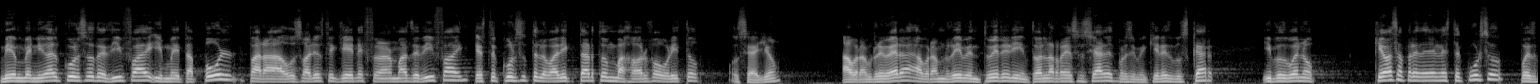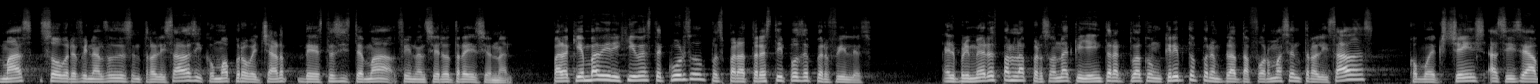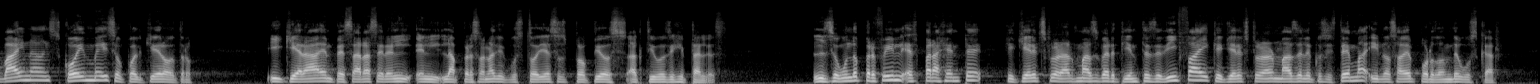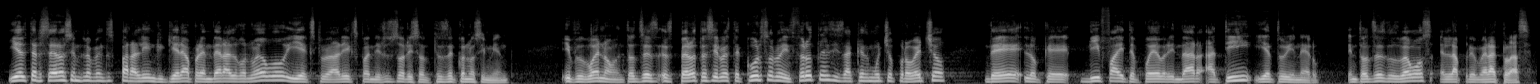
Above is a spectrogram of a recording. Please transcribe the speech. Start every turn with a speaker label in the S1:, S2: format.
S1: Bienvenido al curso de DeFi y Metapool para usuarios que quieren explorar más de DeFi. Este curso te lo va a dictar tu embajador favorito, o sea, yo. Abraham Rivera, Abraham Riv en Twitter y en todas las redes sociales por si me quieres buscar. Y pues bueno, ¿qué vas a aprender en este curso? Pues más sobre finanzas descentralizadas y cómo aprovechar de este sistema financiero tradicional. ¿Para quién va dirigido este curso? Pues para tres tipos de perfiles. El primero es para la persona que ya interactúa con cripto, pero en plataformas centralizadas como exchange, así sea Binance, Coinbase o cualquier otro, y quiera empezar a ser la persona que custodia sus propios activos digitales. El segundo perfil es para gente que quiere explorar más vertientes de DeFi, que quiere explorar más del ecosistema y no sabe por dónde buscar. Y el tercero simplemente es para alguien que quiere aprender algo nuevo y explorar y expandir sus horizontes de conocimiento. Y pues bueno, entonces espero te sirva este curso, lo disfrutes y saques mucho provecho de lo que DeFi te puede brindar a ti y a tu dinero. Entonces nos vemos en la primera clase.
